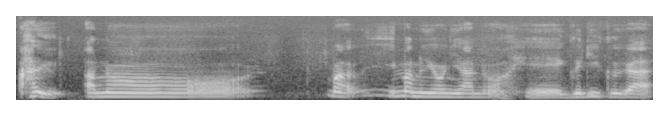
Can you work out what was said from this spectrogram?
はいあのーまあ今のようにあの、えーグリークが、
